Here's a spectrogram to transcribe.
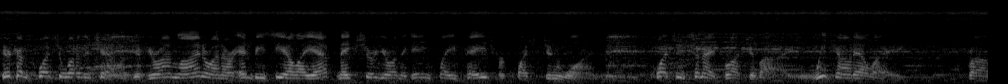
Here comes question one of the challenge. If you're online or on our NBC LAF, make sure you're on the gameplay page for question one. Questions tonight brought to you by We Count LA. From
